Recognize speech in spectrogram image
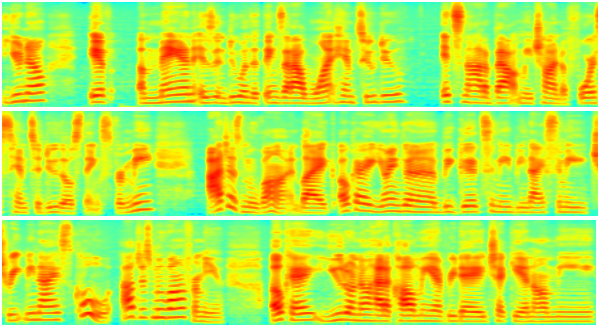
You know, if a man isn't doing the things that I want him to do, it's not about me trying to force him to do those things. For me, I just move on. Like, okay, you ain't gonna be good to me, be nice to me, treat me nice. Cool. I'll just move on from you. Okay, you don't know how to call me every day, check in on me,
